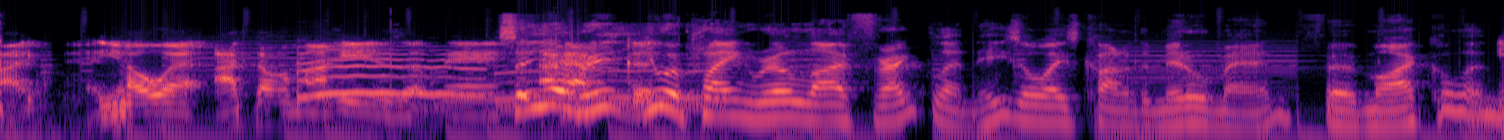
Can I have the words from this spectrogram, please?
Like, you know what? I throw my hands up, man. So you're re- you were playing real life Franklin. He's always kind of the middleman for Michael and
